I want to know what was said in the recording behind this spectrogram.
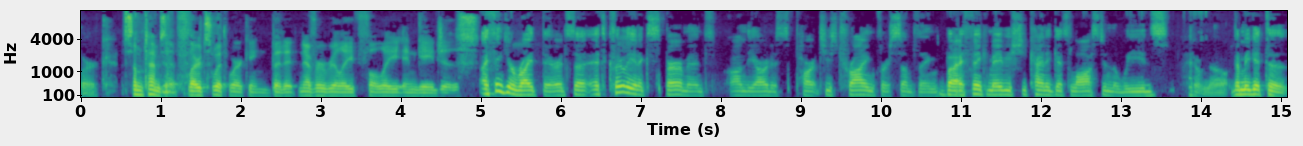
work. Sometimes it flirts with working, but it never really fully engages. I think you're right there. It's a, it's clearly an experiment on the artist's part. She's trying for something, but I think maybe she kind of gets lost in the weeds. I don't know. Then we get to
